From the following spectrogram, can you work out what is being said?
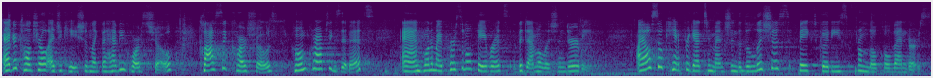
agricultural education like the Heavy Horse Show, classic car shows, homecraft exhibits, and one of my personal favorites, the Demolition Derby. I also can't forget to mention the delicious baked goodies from local vendors.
